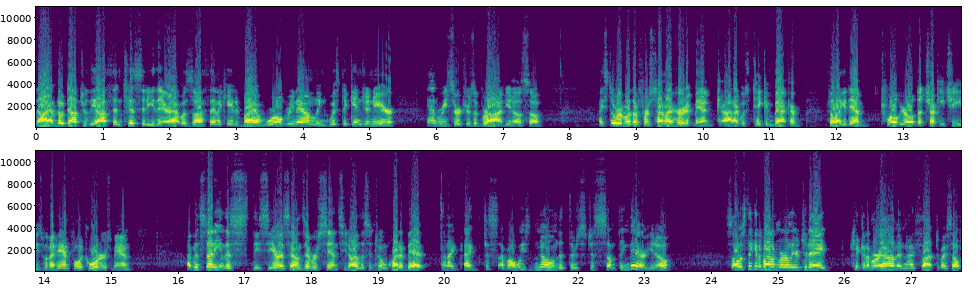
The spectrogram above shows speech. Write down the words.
Now, I have no doubt to the authenticity there. That was authenticated by a world renowned linguistic engineer and researchers abroad, you know, so I still remember the first time I heard it, man. God, I was taken back. I felt like a damn 12 year old at Chuck E. Cheese with a handful of quarters, man. I've been studying this these Sierra sounds ever since. You know, I listen to them quite a bit, and I, I just I've always known that there's just something there. You know, so I was thinking about them earlier today, kicking them around, and I thought to myself,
